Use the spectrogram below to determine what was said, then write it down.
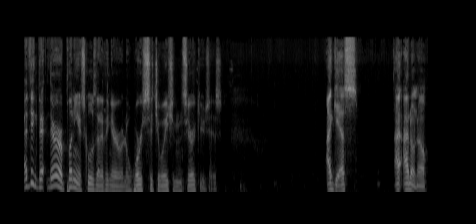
I think that there are plenty of schools that I think are in a worse situation than Syracuse is. I guess. I, I don't know.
